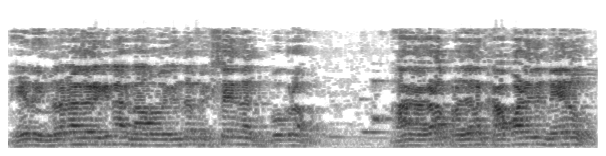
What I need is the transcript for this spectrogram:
నేను ఇందిరానగర్కి నాకు నాలుగు కింద ఫిక్స్ అయింది నాకు ప్రోగ్రాం. నాకు అక్కడ ప్రజలను కాపాడేది నేను.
